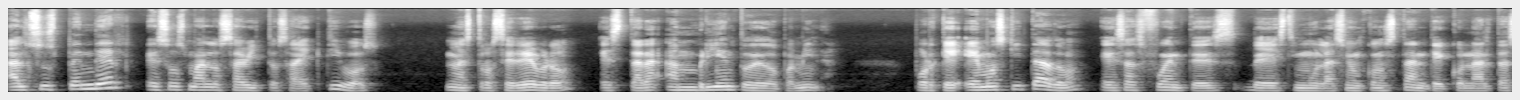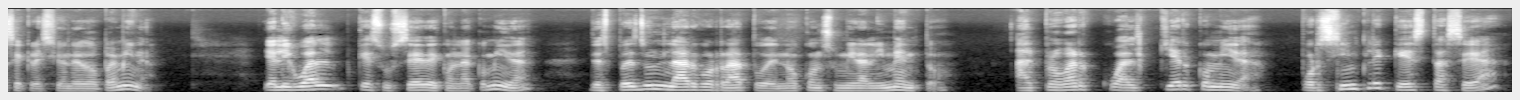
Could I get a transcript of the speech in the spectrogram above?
Al suspender esos malos hábitos adictivos, nuestro cerebro estará hambriento de dopamina, porque hemos quitado esas fuentes de estimulación constante con alta secreción de dopamina. Y al igual que sucede con la comida, después de un largo rato de no consumir alimento, al probar cualquier comida por simple que ésta sea,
